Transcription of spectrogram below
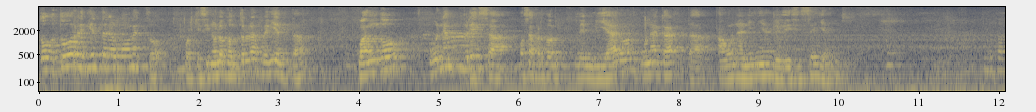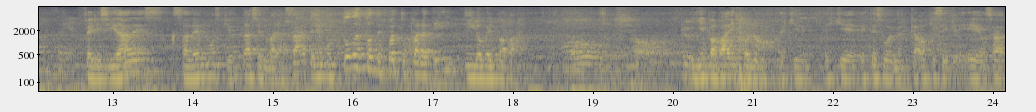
todo, todo revienta en algún momento, porque si no lo controlas, revienta, cuando una empresa, o sea, perdón, le enviaron una carta a una niña de 16 años. Felicidades, sabemos que estás embarazada, tenemos todos estos descuentos para ti y lo ve el papá. Y el papá dijo, no, es que, es que este supermercado que se cree, o sea,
